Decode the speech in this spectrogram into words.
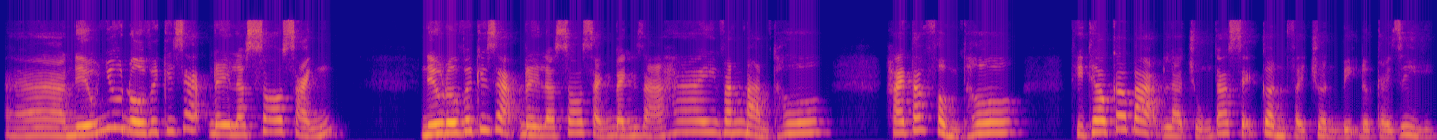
À, nếu như đối với cái dạng đây là so sánh, nếu đối với cái dạng đây là so sánh đánh giá hai văn bản thơ, hai tác phẩm thơ, thì theo các bạn là chúng ta sẽ cần phải chuẩn bị được cái gì?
